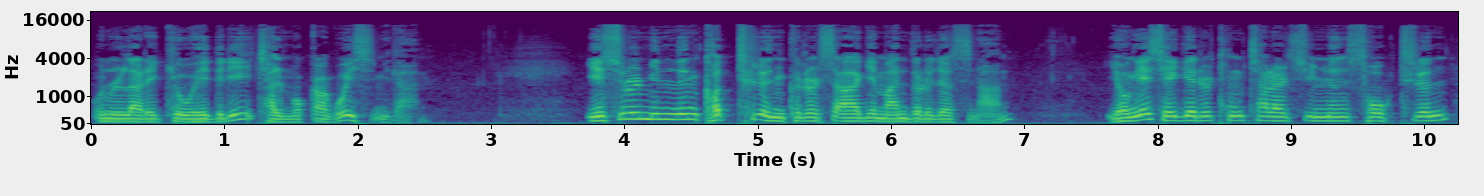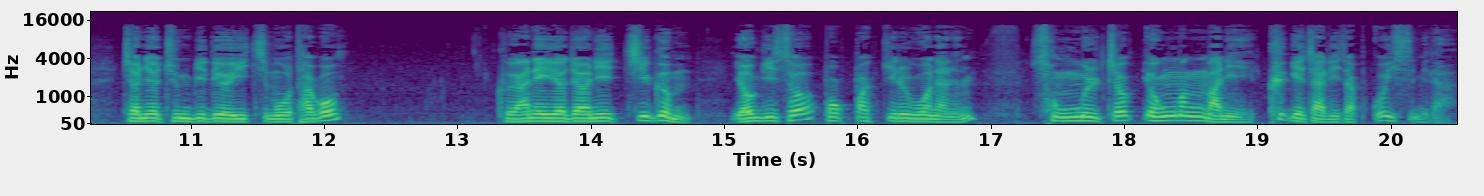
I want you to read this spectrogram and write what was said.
오늘날의 교회들이 잘못 가고 있습니다. 예수를 믿는 겉틀은 그럴싸하게 만들어졌으나 영의 세계를 통찰할 수 있는 속틀은 전혀 준비되어 있지 못하고 그 안에 여전히 지금 여기서 복받기를 원하는 속물적 욕망만이 크게 자리 잡고 있습니다.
